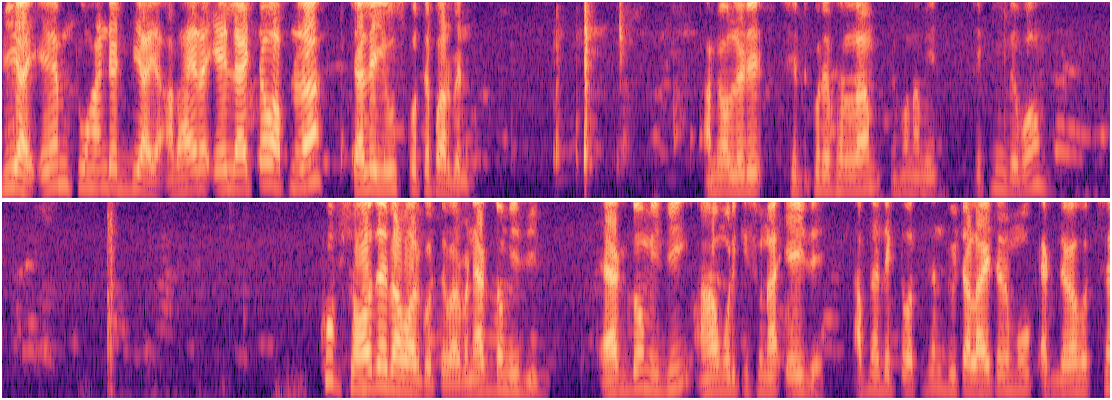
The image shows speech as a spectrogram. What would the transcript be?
BI M two hundred BI ভাইয়েরা, এই লাইটটাও আপনারা চাইলে ইউজ করতে পারবেন। আমি অলরেডি সেট করে ফেললাম, এখন আমি চেকিং দেব। খুব সহজেই ব্যবহার করতে পারবেন, একদম ইজি একদম ইজি আহামরি কিছু না। এই যে, আপনারা দেখতে পাচ্ছেন দুইটা লাইটের মুখ, এক জায়গা হচ্ছে।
